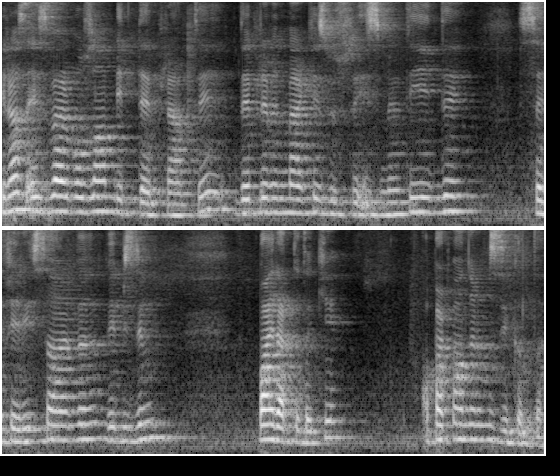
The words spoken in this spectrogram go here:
biraz ezber bozan bir depremdi. Depremin merkez üssü İzmir değildi. Seferihisar'dı ve bizim Bayraklı'daki apartmanlarımız yıkıldı.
